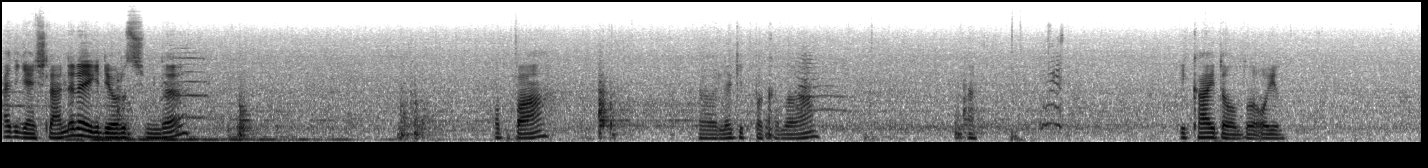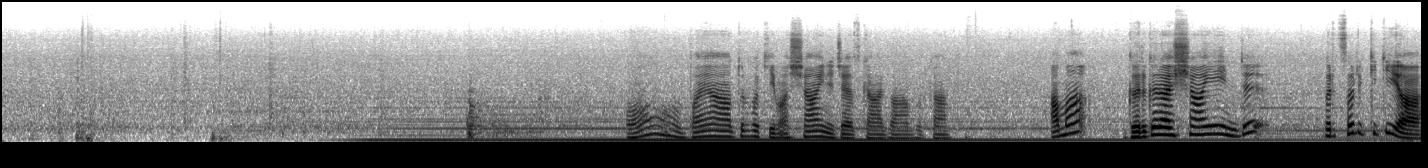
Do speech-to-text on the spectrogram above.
Hadi gençler nereye gidiyoruz şimdi? Hoppa. Böyle git bakalım. Heh. Bir kaydoldu oyun. Oo, bayağı dur bakayım aşağı ineceğiz galiba buradan. Ama gırgır aşağıya indi. Fırfır gidiyor.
